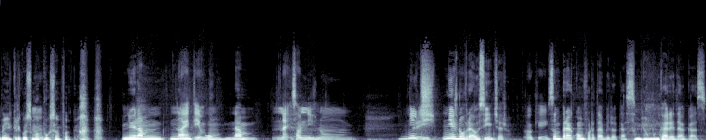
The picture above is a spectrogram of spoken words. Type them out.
Păi, cred că o să mă Mm. apuc să-mi fac. Nu eram, n-am N-ai timp. cum, n-am, N-ai, sau nici nu nici, nici nu vreau, sincer. Ok, Sunt prea confortabilă ca să-mi iau mâncare de acasă.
